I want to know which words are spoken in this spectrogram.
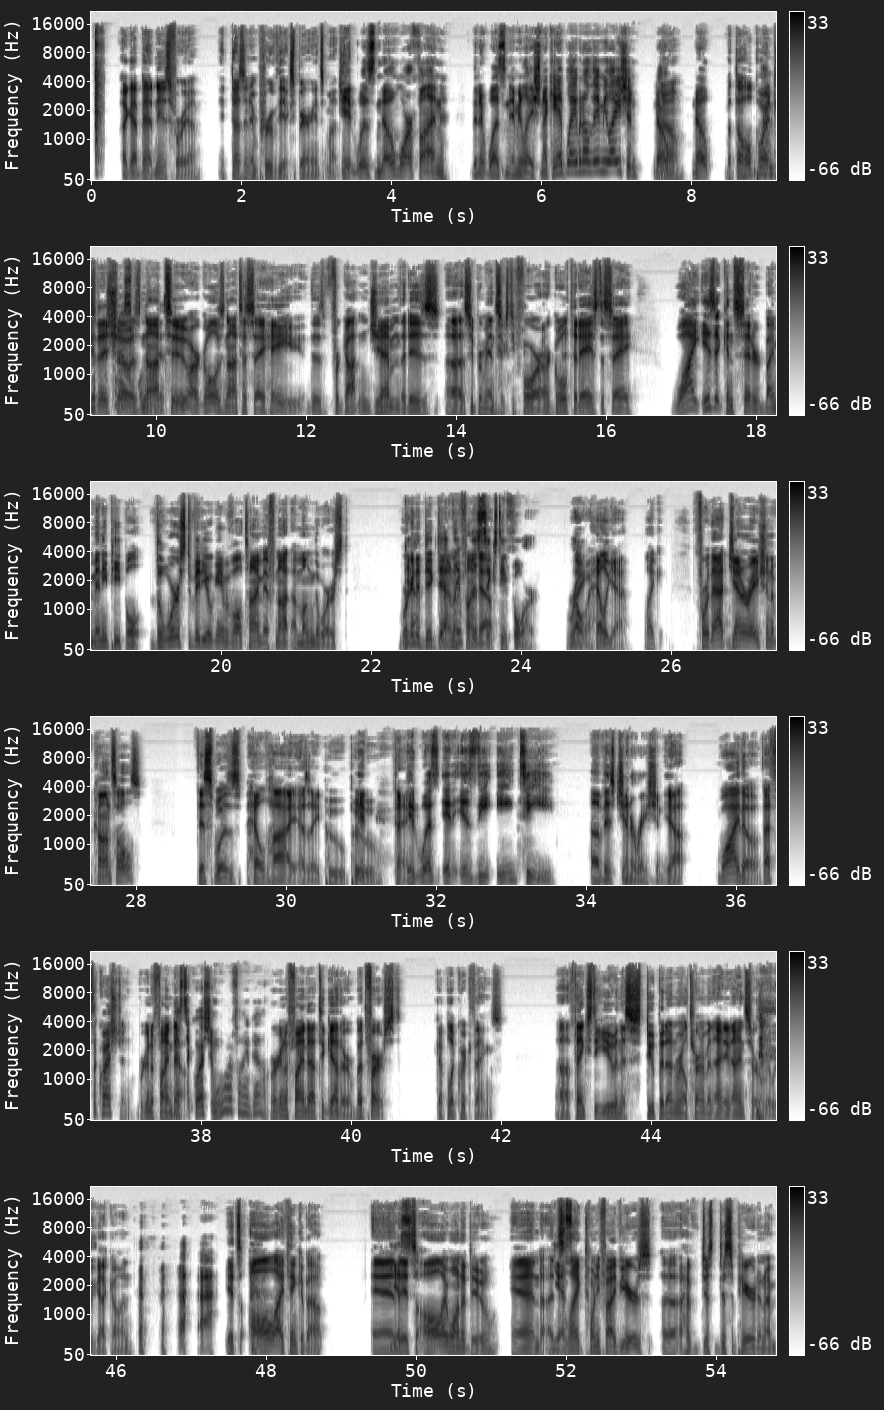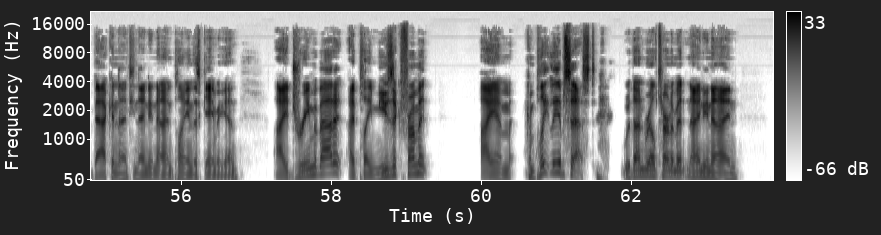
I got bad news for you. It doesn't improve the experience much. It was no more fun than it was in emulation. I can't blame it on the emulation. Nope. No. Nope. But the whole point I'm of today's show is not this. to. Our goal is not to say, "Hey, the forgotten gem that is uh, Superman 64." Our goal today is to say, why is it considered by many people the worst video game of all time, if not among the worst? We're Yeah, going to dig down and find out. 64. Right. Oh hell yeah! Like for that generation of consoles, this was held high as a poo poo thing. It was. It is the ET of his generation. yeah. Why though? That's the question. We're going to find That's out. That's the question. We want to find out. We're going to find out together. But first, a couple of quick things. Uh, thanks to you and this stupid Unreal Tournament 99 server that we got going. it's all I think about. And Yes. it's all I want to do. And it's Yes. like 25 years uh, have just disappeared, and I'm back in 1999 playing this game again. I dream about it. I play music from it. I am completely obsessed with Unreal Tournament 99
